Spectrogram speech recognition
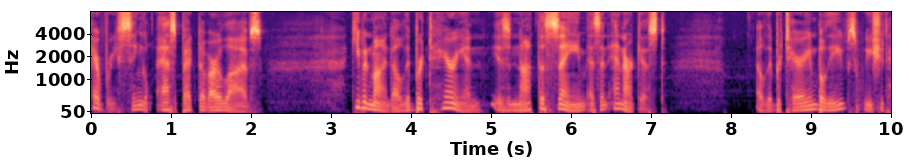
every single aspect of our lives. Keep in mind, a libertarian is not the same as an anarchist. A libertarian believes we should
